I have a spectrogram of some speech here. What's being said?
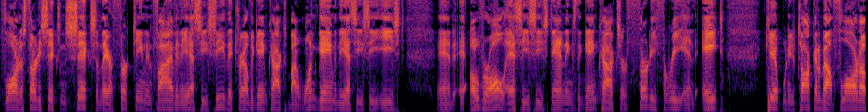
Florida's 36 and six, and they are 13 and five in the SEC. They trail the Gamecocks by one game in the SEC East, and eh, overall SEC standings, the Gamecocks are 33 and eight. Kip, when you're talking about Florida,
